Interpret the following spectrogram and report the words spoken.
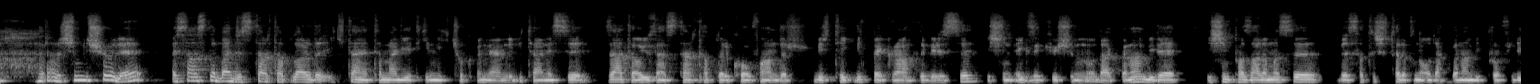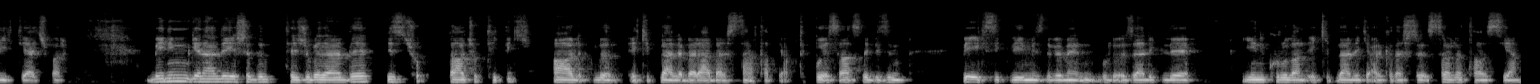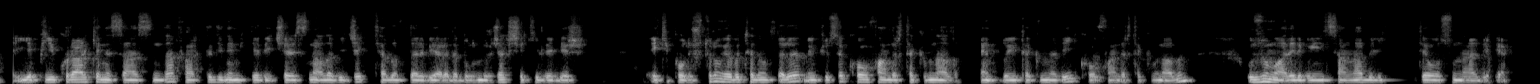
Şimdi şöyle Esasında bence startuplarda iki tane temel yetkinlik çok önemli. Bir tanesi zaten o yüzden startupları co-founder bir teknik backgroundlı birisi. işin execution'ına odaklanan bir de işin pazarlaması ve satışı tarafına odaklanan bir profile ihtiyaç var. Benim genelde yaşadığım tecrübelerde biz çok daha çok teknik ağırlıklı ekiplerle beraber startup yaptık. Bu esasında bizim bir eksikliğimizdi ve ben burada özellikle yeni kurulan ekiplerdeki arkadaşlara ısrarla tavsiyem yapıyı kurarken esasında farklı dinamikleri içerisine alabilecek talentları bir arada bulunduracak şekilde bir ekip oluşturun ve bu talentları mümkünse co-founder takımına alın. Employee takımına değil co-founder takımına alın. Uzun vadeli bu insanlar birlikte olsunlar diye.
